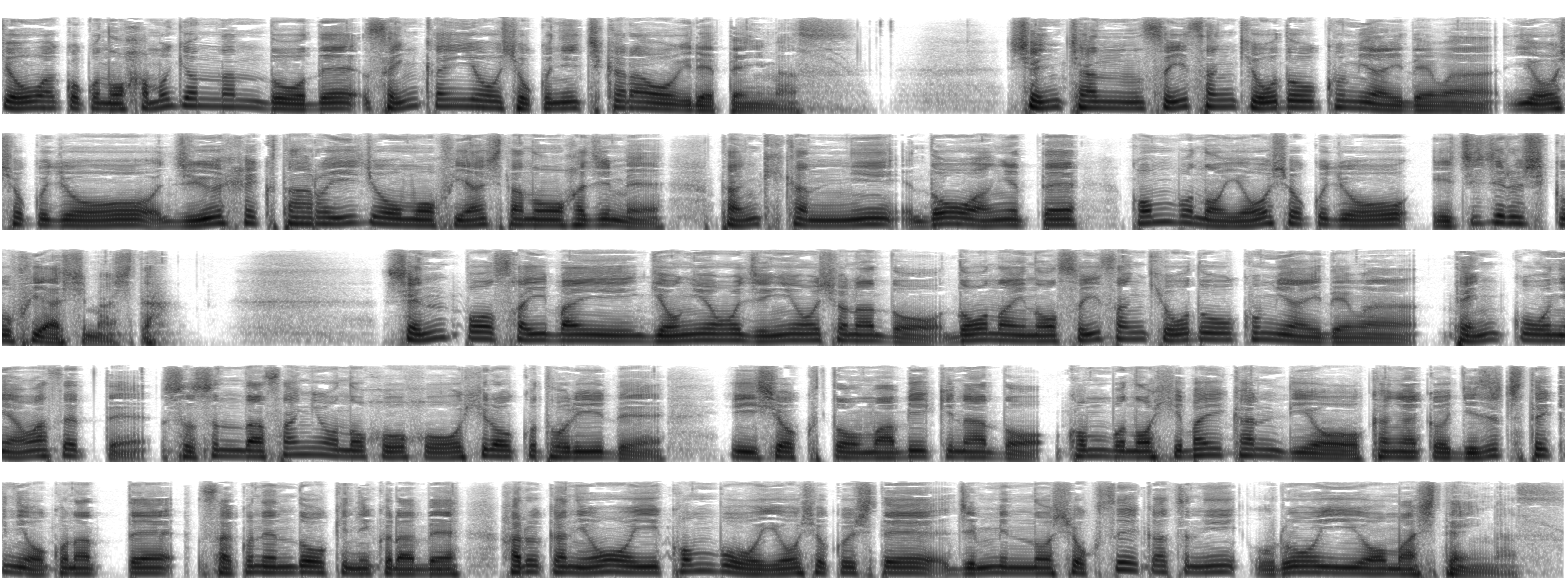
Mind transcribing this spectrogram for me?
共和国のハムギョン南道で旋回養殖に力を入れています。シェンチャン水産協同組合では養殖場を10ヘクタール以上も増やしたのをはじめ、短期間に銅を上げて昆布の養殖場を著しく増やしました。先方栽培漁業事業所など、道内の水産協同組合では、天候に合わせて進んだ作業の方法を広く取り入れ、移植と間引きなど、昆布の非売管理を科学技術的に行って、昨年同期に比べ、はるかに多い昆布を養殖して、人民の食生活に潤いを増しています。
